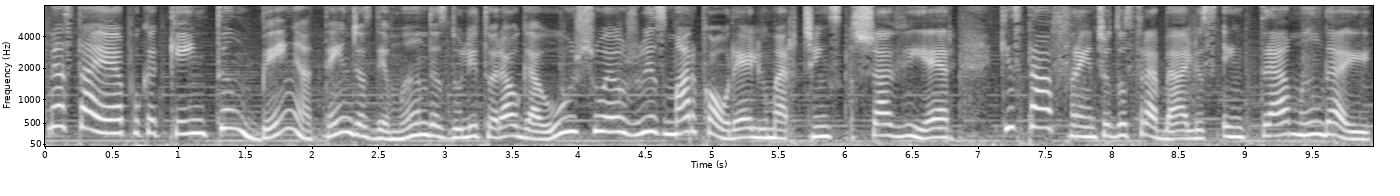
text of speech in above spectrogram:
Nesta época, quem também atende às demandas do litoral gaúcho é o juiz Marco Aurélio Martins Xavier, que está à frente dos trabalhos em Tramandaí.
